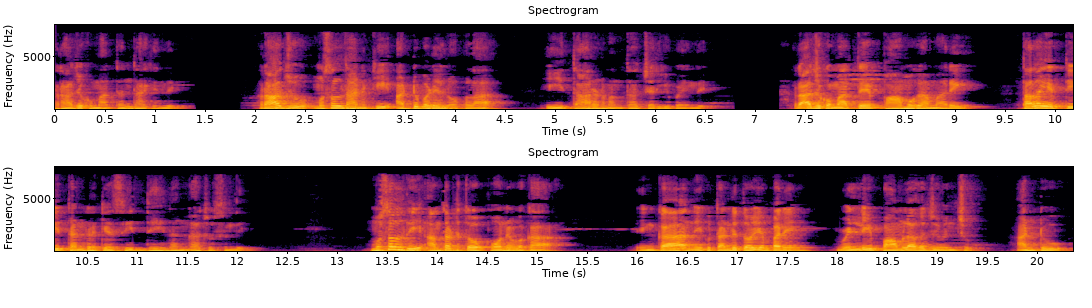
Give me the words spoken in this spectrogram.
రాజకుమార్తెను తాగింది రాజు ముసల్దానికి అడ్డుపడే లోపల ఈ దారుణమంతా జరిగిపోయింది. రాజకుమార్తె పాముగా మారి తల ఎత్తి తండ్రికేసి దీనంగా చూసింది. ముసల్ది అంతటితో పోనివ్వక ఇంకా నీకు తండ్రితో ఏం పని? వెళ్ళి పాములాగా జీవించు అంటూ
